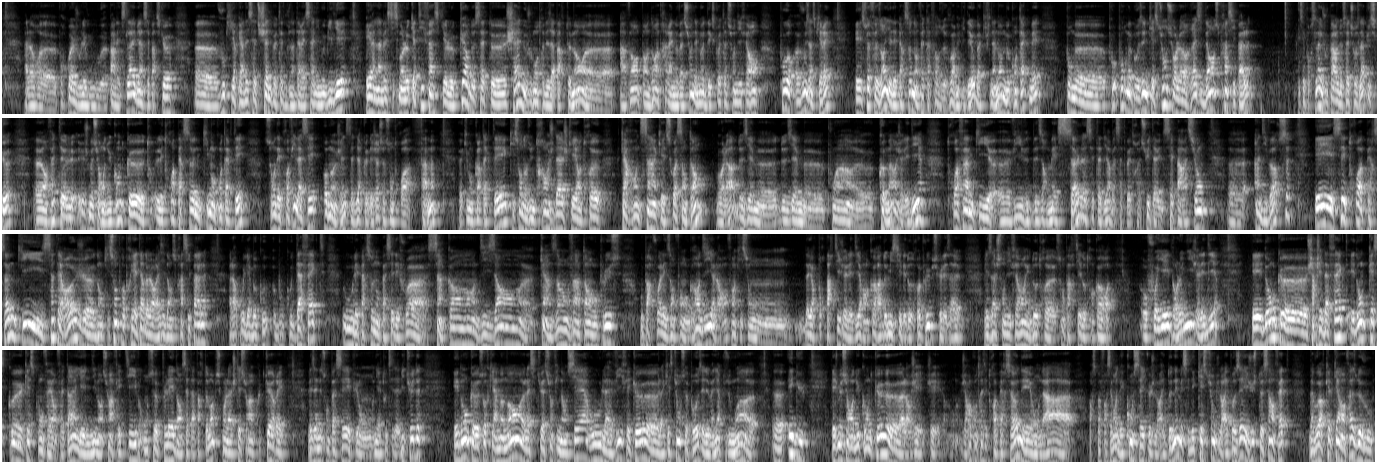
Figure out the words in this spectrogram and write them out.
Alors, euh, pourquoi je voulais vous parler de cela? Eh bien, c'est parce que vous qui regardez cette chaîne, peut-être vous intéressez à l'immobilier et à l'investissement locatif, hein, ce qui est le cœur de cette chaîne où je vous montre des appartements avant, pendant, après rénovation, des modes d'exploitation différents pour vous inspirer. Et ce faisant, il y a des personnes, en fait, à force de voir mes vidéos, bah, qui finalement me contactent, mais pour me, pour, me poser une question sur leur résidence principale. Et c'est pour cela que je vous parle de cette chose-là, puisque, euh, en fait, je me suis rendu compte que les trois personnes qui m'ont contacté sont des profils assez homogènes, c'est-à-dire que déjà, ce sont trois femmes euh, qui m'ont contacté, qui sont dans une tranche d'âge qui est entre 45 et 60 ans. Voilà, deuxième, euh, deuxième point commun, j'allais dire trois femmes qui euh, vivent désormais seules, c'est-à-dire bah, ça peut être suite à une séparation, euh, un divorce, et ces trois personnes qui s'interrogent, euh, donc qui sont propriétaires de leur résidence principale, alors où il y a beaucoup, beaucoup d'affect, où les personnes ont passé des fois 5 ans, 10 ans, 15 ans, 20 ans ou plus, où parfois les enfants ont grandi, alors enfants qui sont d'ailleurs pour partie, j'allais dire, encore à domicile et d'autres plus, puisque les les âges sont différents et d'autres sont partis d'autres encore au foyer, dans le nid, j'allais dire. Et donc, euh, chargé d'affect, et donc, qu'est-ce qu'on fait en fait hein? Il y a une dimension affective, on se plaît dans cet appartement puisqu'on l'a acheté sur un coup de cœur et les années sont passées et puis on y a toutes ses habitudes. Et donc, euh, sauf qu'il y a un moment, la situation financière ou la vie fait que euh, la question se pose et de manière plus ou moins aiguë. Et je me suis rendu compte que, alors j'ai rencontré ces trois personnes et on a alors, ce pas forcément des conseils que je leur ai donnés, mais c'est des questions que je leur ai posées. Et juste ça, en fait, d'avoir quelqu'un en face de vous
